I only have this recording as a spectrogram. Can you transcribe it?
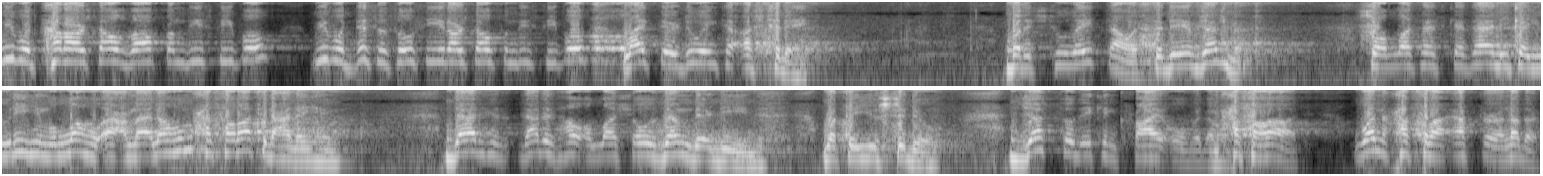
we would cut ourselves off from these people. We would disassociate ourselves from these people like they're doing to us today. But it's too late now. It's the day of judgment. So Allah says, كَذَلِكَ يُرِيهِمُ اللَّهُ أَعْمَالَهُمْ حَسَرَاتٍ عَلَيْهِمْ That is, that is how Allah shows them their deeds, what they used to do. Just so they can cry over them. حَسَرَات. One hasra after another.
